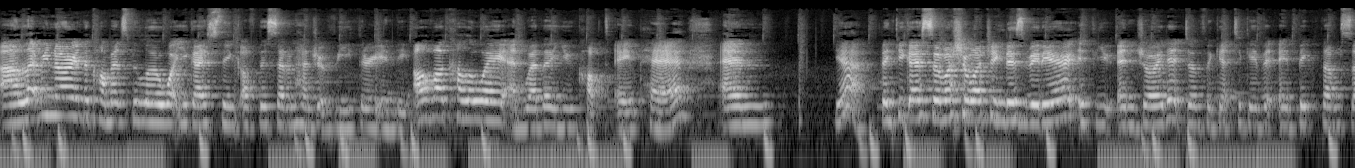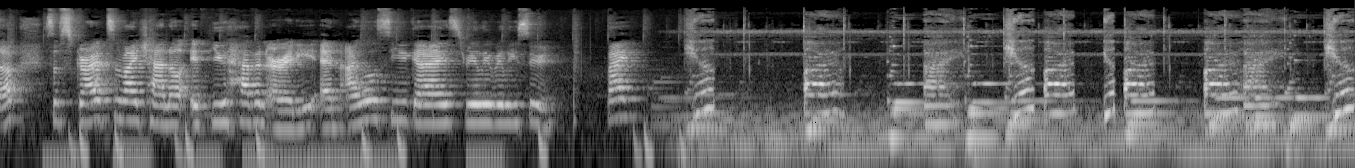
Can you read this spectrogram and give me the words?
Uh, let me know in the comments below what you guys think of the 700 V3 in the Alvah colorway and whether you copped a pair. And yeah, thank you guys so much for watching this video. If you enjoyed it, don't forget to give it a big thumbs up. Subscribe to my channel if you haven't already, and I will see you guys really, really soon. Bye! You are, I, you are, you are, are, I, you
